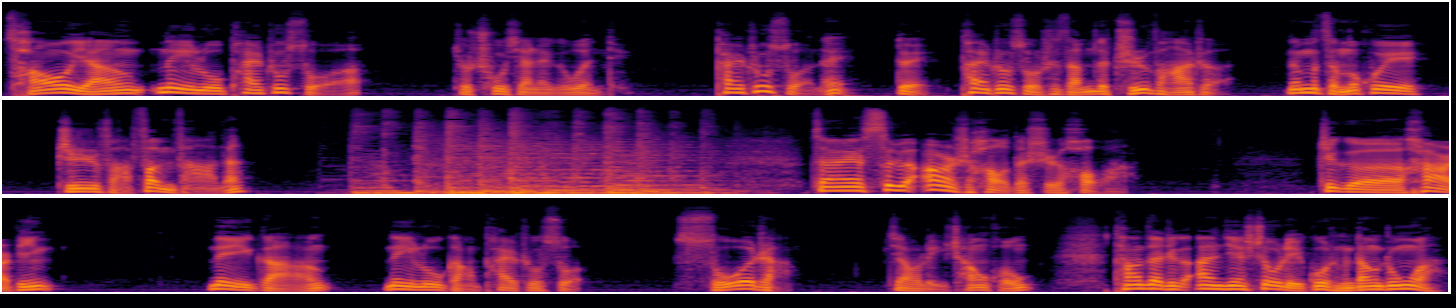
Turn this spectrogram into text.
曹阳内陆派出所就出现了一个问题，派出所内对派出所是咱们的执法者，那么怎么会知法犯法呢？在四月二十号的时候啊，这个哈尔滨内港内陆港派出所所长。叫李长红，他在这个案件受理过程当中啊，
